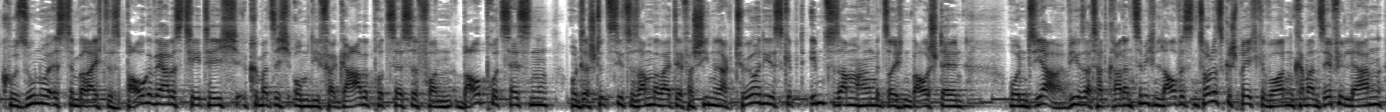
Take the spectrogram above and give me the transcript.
Cosuno ist im Bereich des Baugewerbes tätig, kümmert sich um die Vergabeprozesse von Bauprozessen, unterstützt die Zusammenarbeit der verschiedenen Akteure, die es gibt im Zusammenhang mit solchen Baustellen und ja, wie gesagt, hat gerade einen ziemlichen Lauf, ist ein tolles Gespräch geworden, kann man sehr viel lernen,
